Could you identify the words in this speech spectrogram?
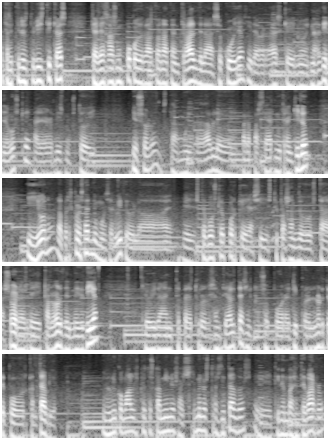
atracciones turísticas, te alejas un poco de la zona central de las secuellas y la verdad es que no hay nadie en el bosque. Ahora mismo estoy yo solo, está muy agradable para pasear, muy tranquilo. Y bueno, la verdad es que me está dando un buen servicio la, este bosque porque así estoy pasando estas horas de calor del mediodía, que hoy dan temperaturas bastante altas, incluso por aquí, por el norte, por Cantabria. Lo único malo es que estos caminos, al ser menos transitados, eh, tienen bastante barro.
